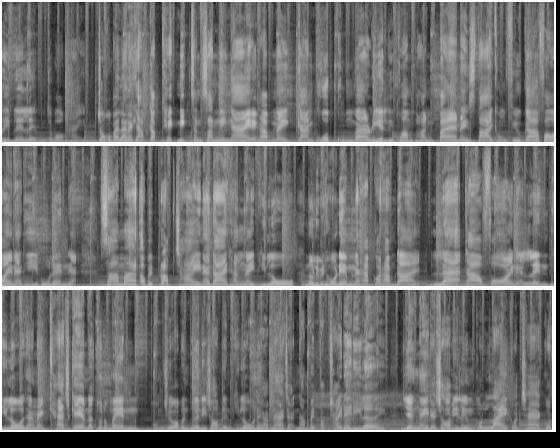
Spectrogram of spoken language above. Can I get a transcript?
รีบเล่นเลยผมจะบอกให้ จบกันไปแล้วนะครับ กับเทคนิคสั้นๆ ง่ายๆนะครับในการควบคุม variant หรือความผันแปรในสไตล์ของฟิลกาฟอยนะที่ผู้เล่นเนี่ยสามารถเอาไปปรับใช้นะได้ทั้งในพีโลโนลิบิทโฮเดมนะครับก็ทำได้ และกาฟอยเนี่ยเล่นพีโลทั้งในแคชเกมและทัวร์นาเมนต์ผมเชื่อว่าเพื่อนๆที่ชอบเล่นพิโลนะครับน่าจะนำไปปรับใช้ได้ดีเลย ยังไงถ้าชอบอย่าลืมกดไลค์กดแชร์กด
